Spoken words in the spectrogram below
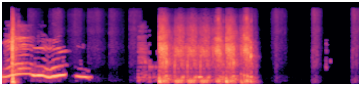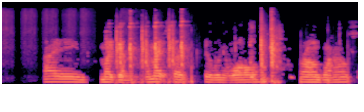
I might I might start building a wall around my house.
